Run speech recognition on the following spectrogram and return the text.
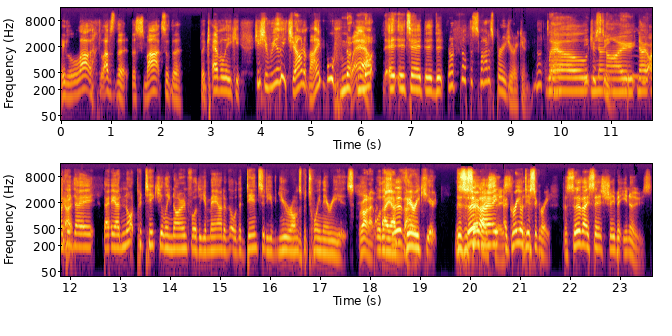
he lo- loves the the smarts of the the Cavalier. Geez, you're really showing it, mate. Woof, not, wow. not it's a the, not not the smartest breed, you reckon? Not uh, Well, interesting. no, no. I Okay. think they they are not particularly known for the amount of or the density of neurons between their ears. right. Well, the they survey are very cute. the Does the survey survey, agree or that- disagree? the survey says Shiba Inus.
